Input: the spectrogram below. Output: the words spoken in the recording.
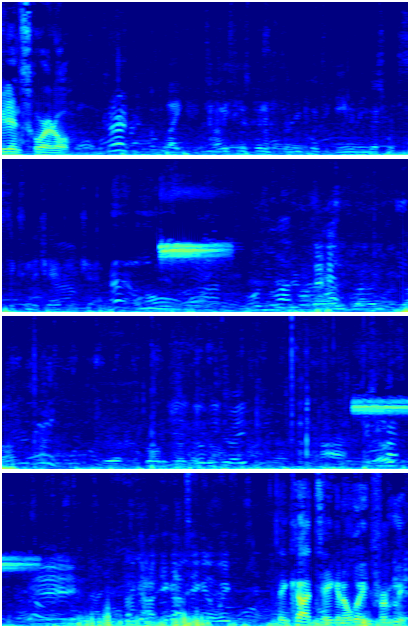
We didn't score at all. Like Tommy's team was putting up 30 points a game, and then you guys scored six in the championship. They got taken away from me.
